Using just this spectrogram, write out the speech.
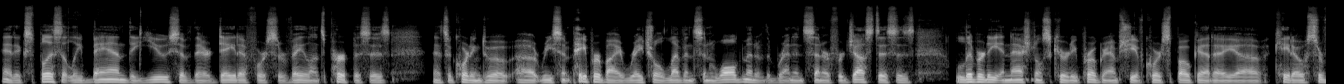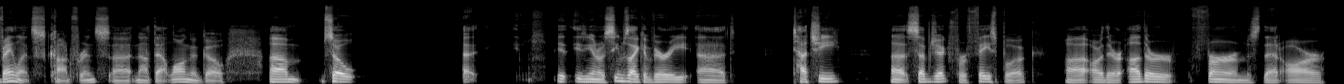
and explicitly banned the use of their data for surveillance purposes. That's according to a, a, recent paper by Rachel Levinson Waldman of the Brennan Center for Justice's Liberty and National Security Program. She, of course, spoke at a uh, Cato surveillance conference uh, not that long ago. Um, so, uh, it, you know, it seems like a very uh, touchy uh, subject for Facebook. Uh, are there other firms that are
